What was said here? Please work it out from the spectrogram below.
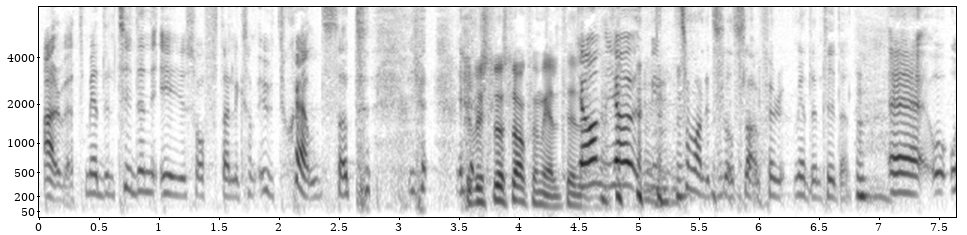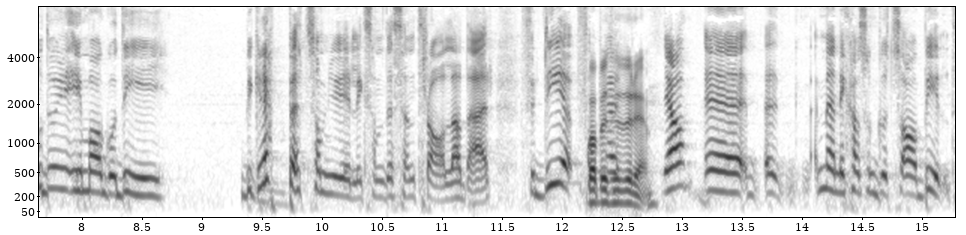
arvet. Medeltiden är ju så ofta liksom utskälld. Så att, du vill slå slag för medeltiden? Ja, jag vill som vanligt slå slag för medeltiden. Eh, och, och, då är imago begreppet som ju är liksom det centrala där. För det Vad betyder det? Ja, eh, eh, människan som Guds avbild.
